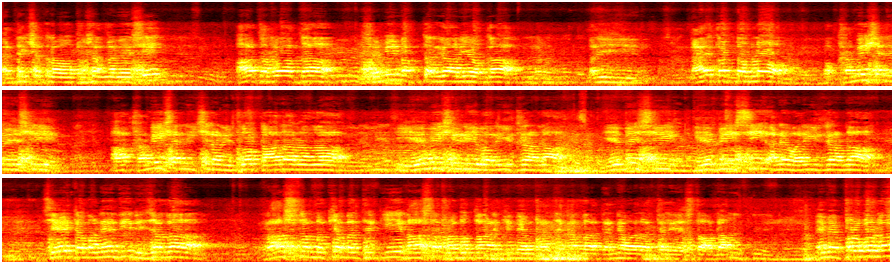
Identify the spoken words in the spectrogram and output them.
అధ్యక్షతలో ఉపసంగం వేసి ఆ తర్వాత షమీమ్ అఖ్తర్ గారి యొక్క మరి నాయకత్వంలో ఒక కమిషన్ వేసి ఆ కమిషన్ ఇచ్చిన రిపోర్ట్ ఆధారంగా ఈ ఏబిసిడి వర్గీకరణ ఏబిసి ఏబిసి అనే వర్గీకరణ చేయటం అనేది నిజంగా రాష్ట్ర ముఖ్యమంత్రికి రాష్ట్ర ప్రభుత్వానికి మేము ప్రత్యేకంగా ధన్యవాదాలు తెలియజేస్తా ఉన్నాం. మేము ఎప్పుడు కూడా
